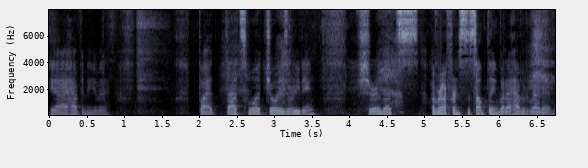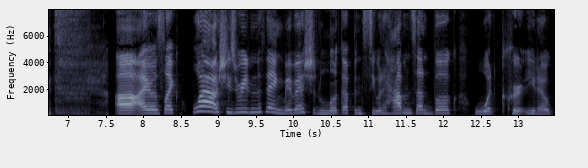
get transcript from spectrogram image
Yeah, I haven't either. But that's what Joy is reading. Sure, that's a reference to something, but I haven't read it. Uh, I was like, wow, she's reading a thing. Maybe I should look up and see what happens on book, what cri- you know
